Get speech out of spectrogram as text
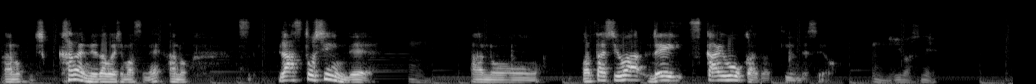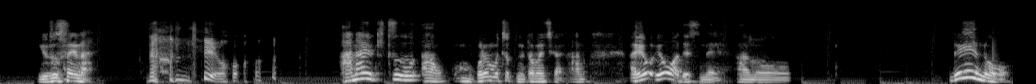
あの、ちかなりネタバレしますね。あの、すラストシーンで、うん。あの、私はレイ・スカイウォーカーだって言うんですよ。うん、言いますね。許せない。なんでよ。アナ雪2、あ、これもちょっとネタバレに近いな。あの、あ要要はですね、あの、レイの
